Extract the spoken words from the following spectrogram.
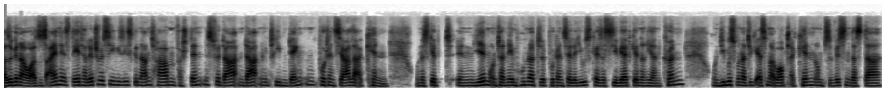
also genau, also das eine ist Data Literacy, wie Sie es genannt haben, Verständnis für Daten, datengetrieben denken, Potenziale erkennen. Und es gibt in jedem Unternehmen hunderte potenzielle Use Cases, die Wert generieren können. Und die muss man natürlich erstmal überhaupt erkennen, um zu wissen, dass da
